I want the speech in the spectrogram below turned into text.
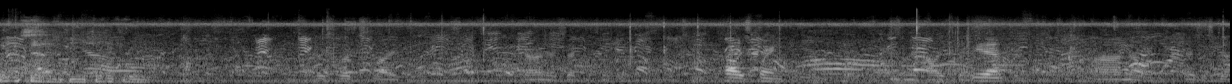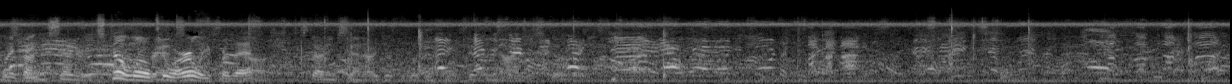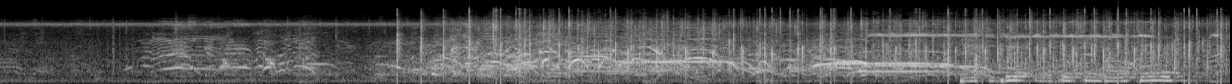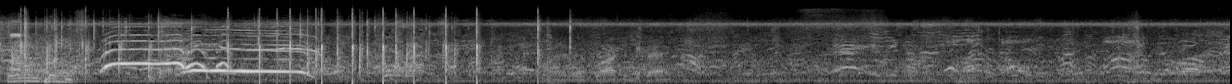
Fifty-seven, team thirty-three. This looks like they're on their second team. Holly Spring. Holly Springs? Yeah. Uh, no, there's a still, Might be. starting center. It's Still a little too early for that. No, starting center, I just was looking for 59 is still. Pass complete, number fourteen, Ronald Taylor. Line play. Running a block in the back.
